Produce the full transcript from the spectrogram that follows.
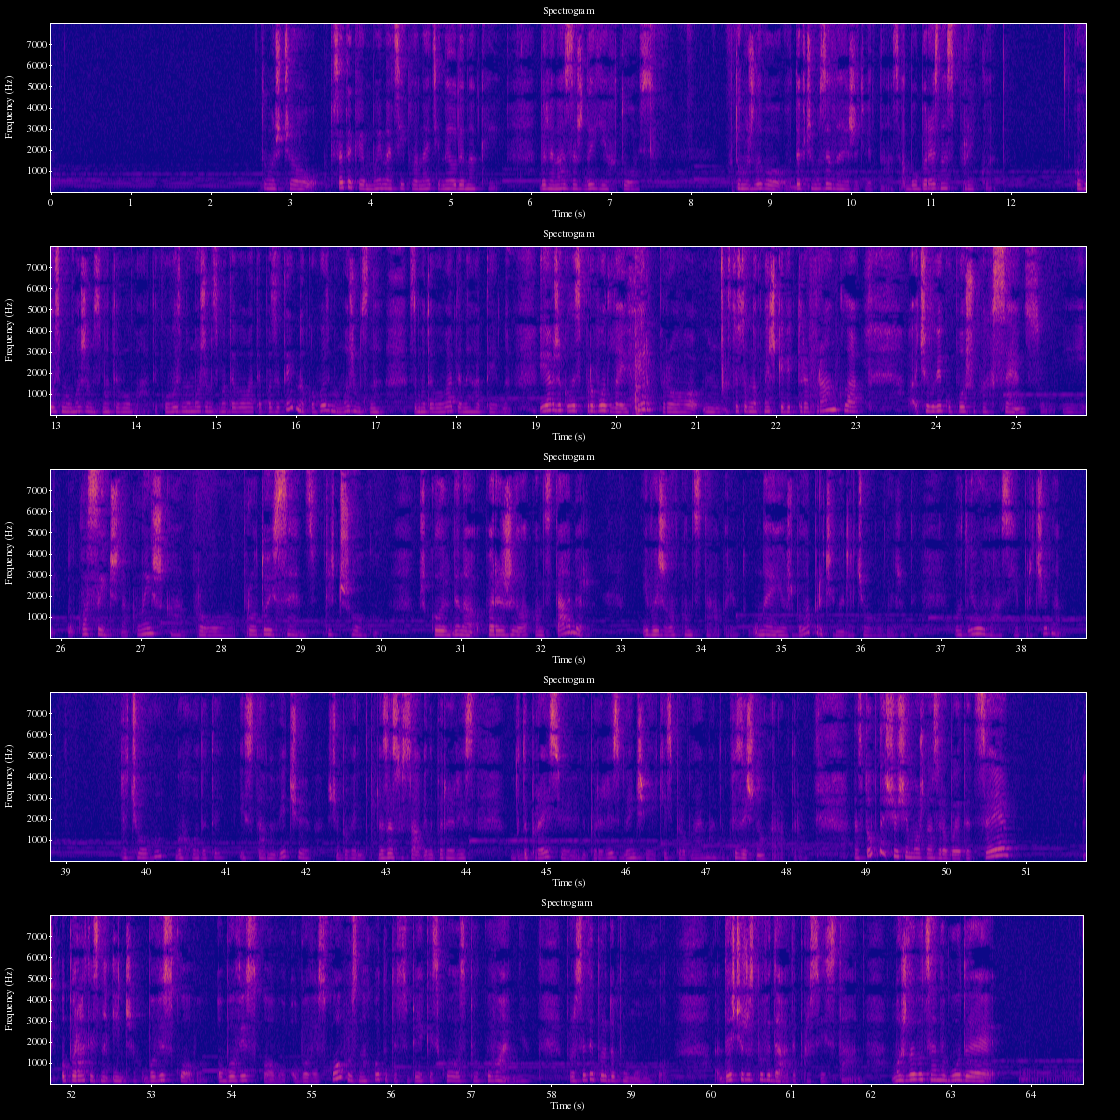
Тому що все-таки ми на цій планеті не одинаки. Біля нас завжди є хтось хто, можливо, де в чому залежить від нас, або бере з нас приклад. Когось ми можемо змотивувати, когось ми можемо змотивувати позитивно, когось ми можемо змотивувати негативно. І я вже колись проводила ефір про стосовно книжки Віктора Франкла Чоловік у пошуках сенсу. І ну, класична книжка про, про той сенс. Для чого? Коли людина пережила концтабір і вижила в концтаборі, у неї ж була причина для чого вижити. От і у вас є причина, для чого виходити із стану відчаю, щоб він не засусав і не переріс в депресію, і не переріс в інші якісь проблеми там, фізичного характеру. Наступне, що ще можна зробити, це опиратись на інших. Обов'язково, обов'язково, обов'язково знаходити собі якесь коло спілкування, просити про допомогу, дещо розповідати про свій стан. Можливо, це не буде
